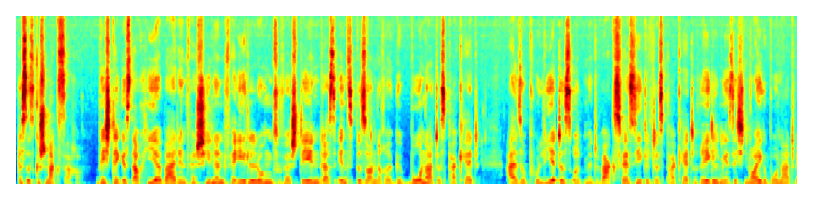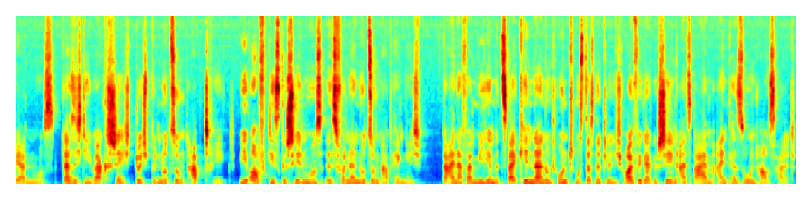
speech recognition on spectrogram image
Das ist Geschmackssache. Wichtig ist auch hier bei den verschiedenen Veredelungen zu verstehen, dass insbesondere gebohnertes Parkett, also poliertes und mit Wachs versiegeltes Parkett, regelmäßig neu gebonert werden muss, da sich die Wachsschicht durch Benutzung abträgt. Wie oft dies geschehen muss, ist von der Nutzung abhängig. Bei einer Familie mit zwei Kindern und Hund muss das natürlich häufiger geschehen als bei einem Ein-Personen-Haushalt.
